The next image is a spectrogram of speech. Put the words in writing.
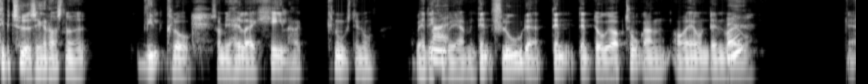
det betyder sikkert også noget vildt klogt, som jeg heller ikke helt har knust endnu, hvad det Nej. kunne være. Men den flue der, den, den dukkede op to gange, og reven, den var Ja. jo... Ja,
